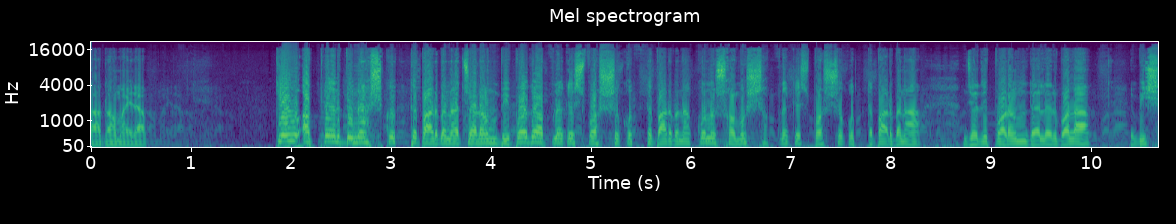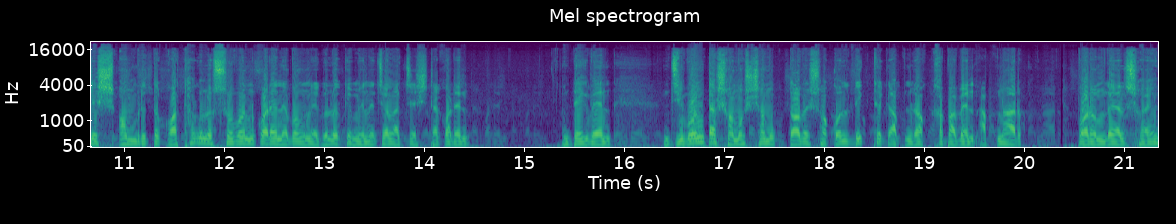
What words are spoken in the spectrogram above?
দাদা মায়েরা কেউ আপনার বিনাশ করতে পারবে না, চরম বিপদও আপনাকে স্পর্শ করতে পারবে না, কোনো সমস্যা আপনাকে স্পর্শ করতে পারবে না। যদি পরম দয়ালের বলা বিশেষ অমৃত কথাগুলো শ্রবণ করেন এবং এগুলোকে মেনে চলার চেষ্টা করেন, দেখবেন জীবনটা সমস্যামুক্ত হবে, সকল দিক থেকে আপনি রক্ষা পাবেন, আপনার পরম দয়াল স্বয়ং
